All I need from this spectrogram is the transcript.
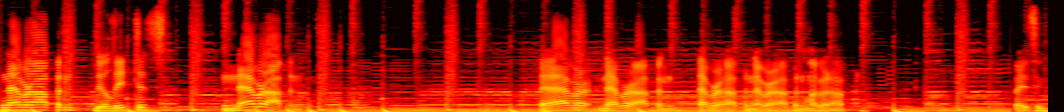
Never happened. Delete this. Never happened. Never, never happened. Never happened. Never happened. Never happened. Amazing.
